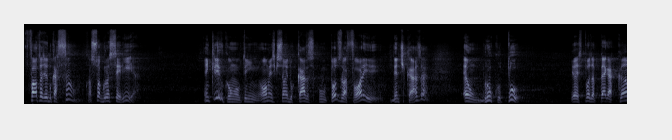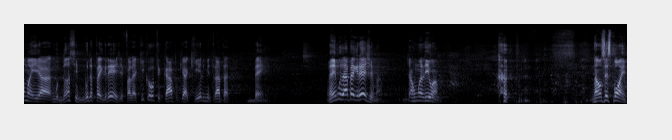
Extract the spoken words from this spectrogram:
falta de educação, com a sua grosseria. É incrível como tem homens que são educados com todos lá fora e dentro de casa é um brucutu. E a esposa pega a cama e a mudança e muda para a igreja. E fala, é aqui que eu vou ficar, porque aqui ele me trata bem. Vem mudar para a igreja, irmão. Já arruma ali uma. Não se expõe.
